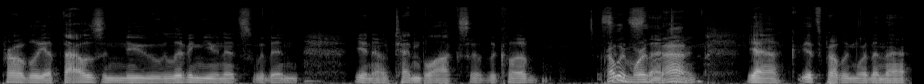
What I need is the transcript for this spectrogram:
probably a thousand new living units within, you know, ten blocks of the club. Probably more than that. time. Yeah, it's probably more than that.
